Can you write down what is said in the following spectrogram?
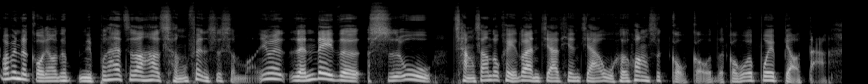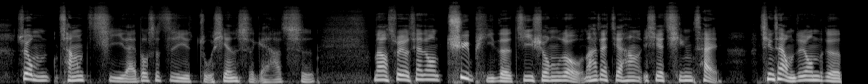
外面的狗粮我都你不太知道它的成分是什么。因为人类的食物厂商都可以乱加添加物，何况是狗狗的？狗狗不会表达，所以我们长期以来都是自己煮鲜食给它吃。那所以我现在用去皮的鸡胸肉，然后再加上一些青菜。青菜我们就用那个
